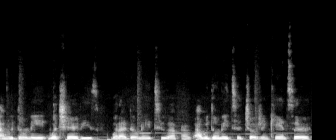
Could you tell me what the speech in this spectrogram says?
I would donate. What charities would I donate to? I, probably, I would donate to Children Cancer.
